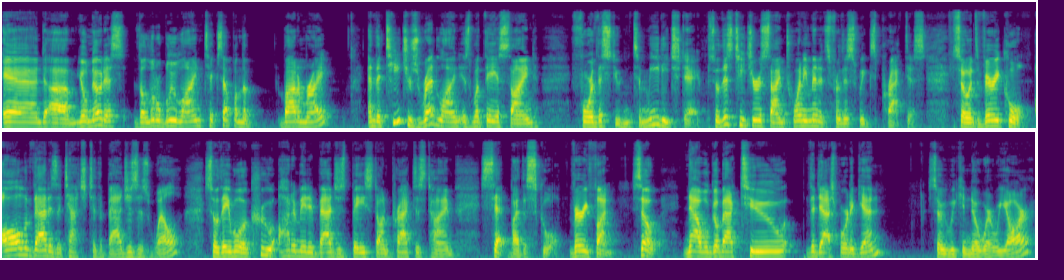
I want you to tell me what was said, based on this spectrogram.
And um, you'll notice the little blue line ticks up on the bottom right. And the teacher's red line is what they assigned for the student to meet each day. So this teacher assigned 20 minutes for this week's practice. So it's very cool. All of that is attached to the badges as well. So they will accrue automated badges based on practice time set by the school. Very fun. So now we'll go back to the dashboard again so we can know where we are.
